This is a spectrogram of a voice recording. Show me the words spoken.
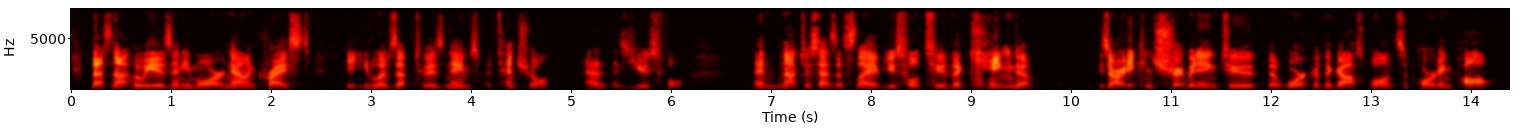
But that's not who he is anymore. Now in Christ, he, lives up to his name's potential as, as useful. And not just as a slave, useful to the kingdom He's already contributing to the work of the gospel and supporting Paul.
